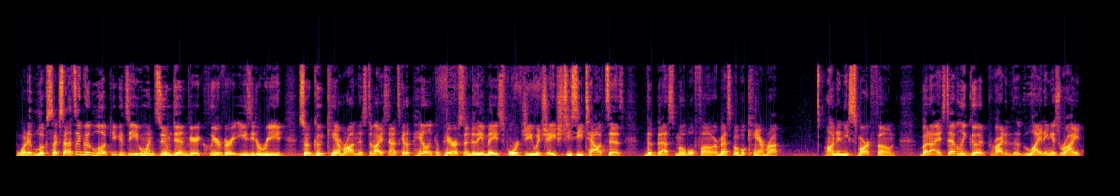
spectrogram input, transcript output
what it looks like. So that's a good look. You can see even when zoomed in, very clear, very easy to read. So a good camera on this device. Now it's going to pale in comparison to the Amaze 4G, which HTC touts as the best mobile phone or best mobile camera on any smartphone. But uh, it's definitely good provided the lighting is right,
